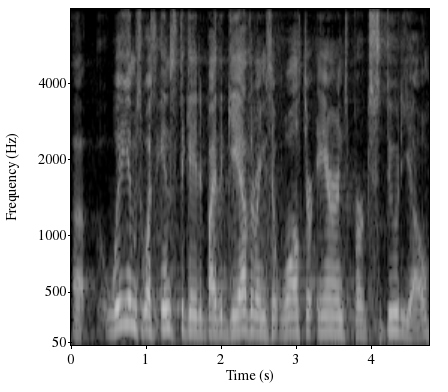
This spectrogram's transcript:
Uh, Williams was instigated by the gatherings at Walter Arensberg's studio.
